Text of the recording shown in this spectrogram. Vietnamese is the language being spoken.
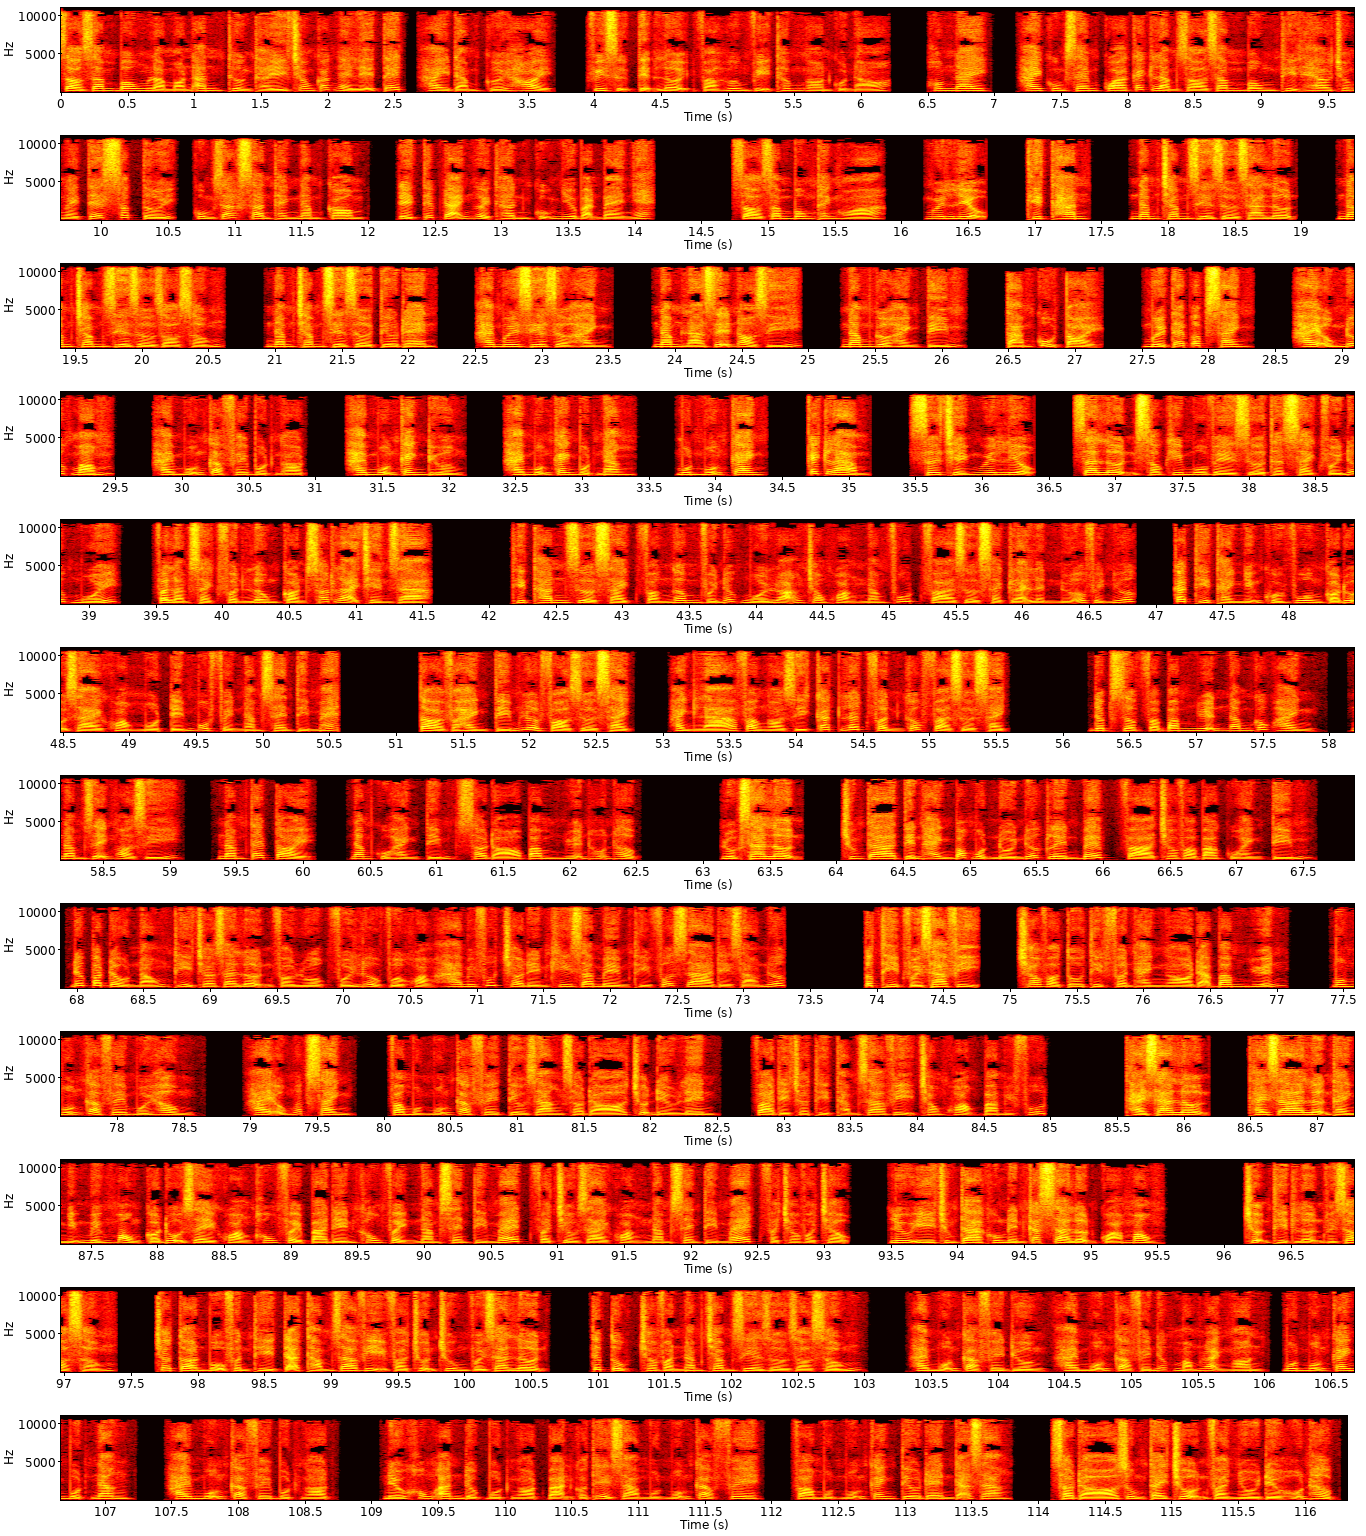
Giò răm bông là món ăn thường thấy trong các ngày lễ Tết hay đám cưới hỏi vì sự tiện lợi và hương vị thơm ngon của nó. Hôm nay, hãy cùng xem qua cách làm giò răm bông thịt heo cho ngày Tết sắp tới cùng rác san thanh nam com để tiếp đãi người thân cũng như bạn bè nhé. Giò răm bông Thanh Hóa, nguyên liệu, thịt than, 500 ria giờ da lợn, 500 ria giờ giò sống, 500 ria giờ tiêu đen, 20 ria giờ hành, 5 lá rễ nỏ dí, 5 gờ hành tím, 8 củ tỏi, 10 tép ấp xanh, 2 ống nước mắm, 2 muỗng cà phê bột ngọt, 2 muỗng canh đường, 2 muỗng canh bột năng, 1 muỗng canh. Cách làm, sơ chế nguyên liệu, da lợn sau khi mua về rửa thật sạch với nước muối và làm sạch phần lông còn sót lại trên da. Thịt thăn rửa sạch và ngâm với nước muối loãng trong khoảng 5 phút và rửa sạch lại lần nữa với nước. Cắt thịt thành những khối vuông có độ dài khoảng 1 đến 1,5 cm. Tỏi và hành tím lột vỏ rửa sạch, hành lá và ngò dí cắt lất phần gốc và rửa sạch. Đập dập và băm nhuyễn 5 gốc hành, 5 rễ ngò dí, 5 tép tỏi, 5 củ hành tím sau đó băm nhuyễn hỗn hợp. Luộc da lợn, chúng ta tiến hành bóc một nồi nước lên bếp và cho vào ba củ hành tím. Nước bắt đầu nóng thì cho da lợn vào luộc với lửa vừa khoảng 20 phút cho đến khi da mềm thì vớt ra để ráo nước. Ướp thịt với gia vị, cho vào tô thịt phần hành ngò đã băm nhuyễn, một muỗng cà phê muối hồng, hai ống ấp xanh và một muỗng cà phê tiêu rang sau đó trộn đều lên và để cho thịt thắm gia vị trong khoảng 30 phút. Thái da lợn, thái da lợn thành những miếng mỏng có độ dày khoảng 0,3 đến 0,5 cm và chiều dài khoảng 5 cm và cho vào chậu. Lưu ý chúng ta không nên cắt da lợn quá mỏng. Trộn thịt lợn với giò sống, cho toàn bộ phần thịt đã thắm gia vị vào trộn chung với da lợn, tiếp tục cho vào 500 ria giờ giò sống, hai muỗng cà phê đường, hai muỗng cà phê nước mắm loại ngon, một muỗng canh bột năng, hai muỗng cà phê bột ngọt. Nếu không ăn được bột ngọt bạn có thể giảm một muỗng cà phê và một muỗng canh tiêu đen đã rang. Sau đó dùng tay trộn và nhồi đều hỗn hợp.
